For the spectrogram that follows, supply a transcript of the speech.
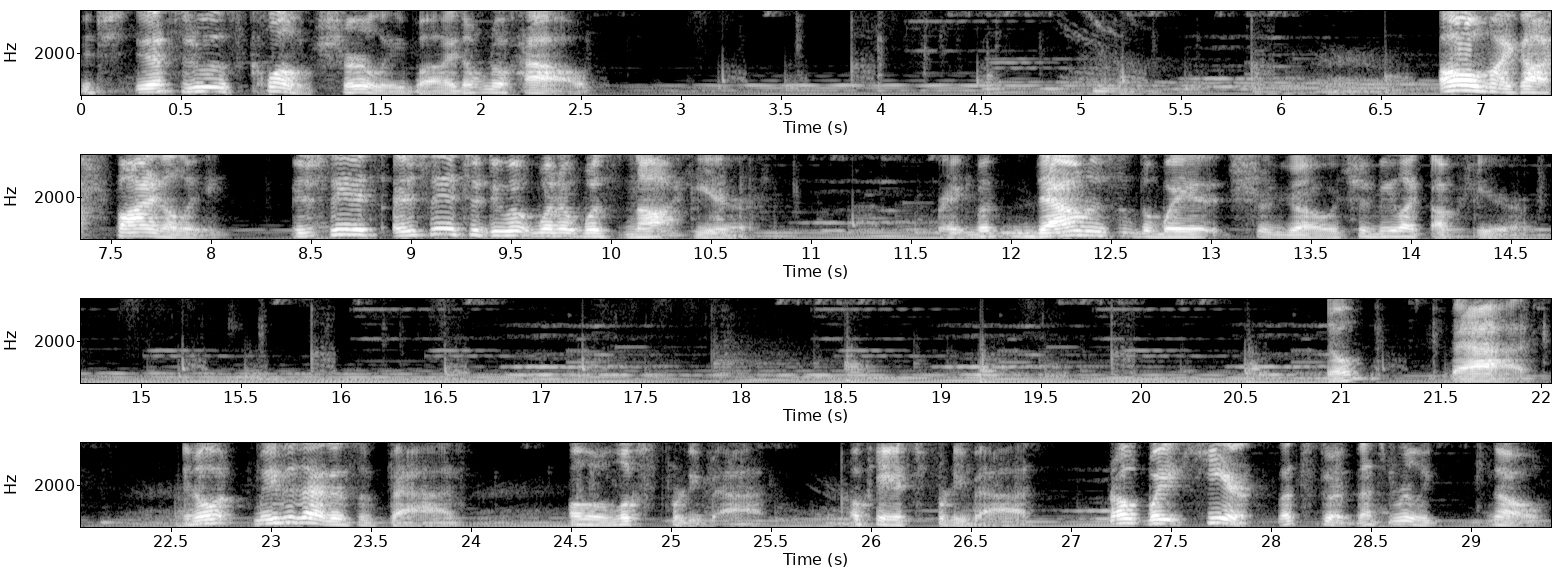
It, it has to do with this clone, surely, but I don't know how. Oh my gosh, finally. I just needed I just needed to do it when it was not here. Right, but down isn't the way it should go. It should be like up here. Nope. Bad. You know what? Maybe that isn't bad. Although it looks pretty bad. Okay, it's pretty bad. No, wait, here. That's good. That's really... No.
